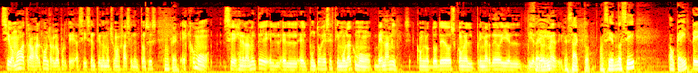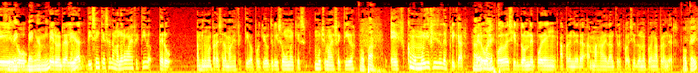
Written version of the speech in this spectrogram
Sí, vamos a trabajar con reloj porque así se entiende mucho más fácil. Entonces, es como, se, generalmente el, el, el punto G se estimula como ven a mí, con los dos dedos, con el primer dedo y el, y el Sí, dedo en medio. Exacto. Haciendo así, ok. Pero, ven, ven a mí. pero en realidad dicen que esa es la manera más efectiva, pero a mí no me parece la más efectiva porque yo utilizo una que es mucho más efectiva. Opa. Es como muy difícil de explicar, A ver, pero les maestro. puedo decir dónde pueden aprender, a- más adelante les puedo decir dónde pueden aprender Ok. eh,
